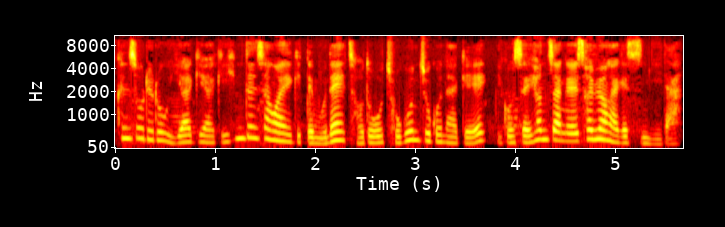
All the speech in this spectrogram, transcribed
큰 소리로 이야기하기 힘든 상황이기 때문에 저도 조곤조곤하게 이곳의 현장을 설명하겠습니다.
